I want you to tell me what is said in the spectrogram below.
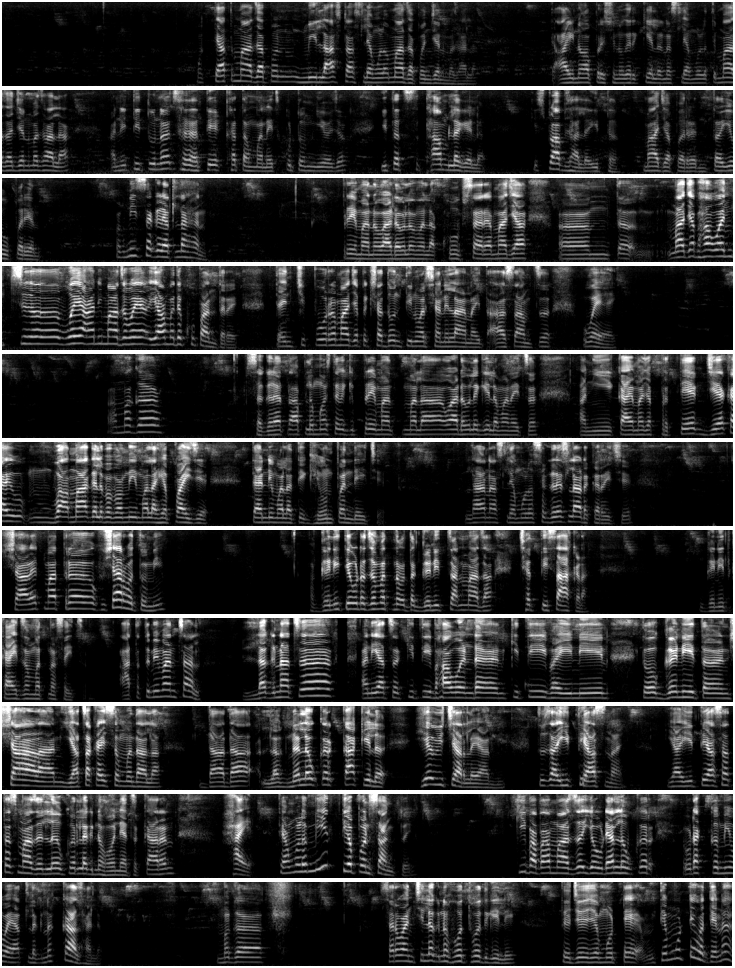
मग त्यात माझा पण मी लास्ट असल्यामुळं माझा पण जन्म झाला. आईनं ऑपरेशन वगैरे केलं नसल्यामुळं ते माझा जन्म झाला आणि तिथूनच ते खतम म्हणायचं कुटुंब नियोजन. इथंच थांबलं गेलं की स्टॉप झालं इथं माझ्यापर्यंत येऊपर्यंत. मग मी सगळ्यात लहान. प्रेमानं वाढवलं मला खूप साऱ्या माझ्या त- माझ्या भावांचं वय आणि माझं वय यामध्ये खूप अंतर आहे. त्यांची पोरं माझ्यापेक्षा दोन तीन वर्षाने लहान आहेत असं आमचं वय आहे. मग सगळ्यात आपलं मस्तपैकी प्रेमात मला वाढवलं गेलं म्हणायचं. आणि काय माझ्या प्रत्येक जे काय वा मागल बाबा मी मला हे पाहिजे त्यांनी मला ते घेऊन पण द्यायचे. लहान असल्यामुळं सगळेच लाड करायचे. शाळेत मात्र हुशार होतो मी. गणित एवढं जमत नव्हतं. गणितचा आणि माझा छत्तीस आकडा. गणित काय जमत नसायचं. आता तुम्ही मानचाल लग्नाचं आणि याचं किती भावंडण किती बहिणीन तो गणितन शाळा याचा काय संबंध आला? दादा लग्न लवकर का केलं? हे विचारलं आहे आम्ही. तुझा इतिहास नाही. या इतिहासातच माझं लवकर लग्न होण्याचं कारण हाय. त्यामुळं मी ते पण सांगतोय. की बाबा माझं एवढ्या लवकर एवढ्या कमी वयात लग्न का झालं? मग सर्वांची लग्न होत होत गेले. ते जे जे मोठे ते मोठे होते ना.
